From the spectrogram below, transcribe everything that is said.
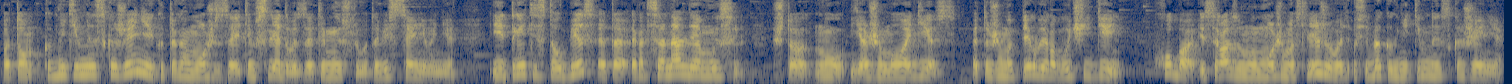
Потом когнитивные искажения, которые может за этим следовать, за этой мыслью, вот обесценивание. И третий столбец – это рациональная мысль, что, ну, я же молодец, это же мой первый рабочий день. Хоба, и сразу мы можем отслеживать у себя когнитивные искажения.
